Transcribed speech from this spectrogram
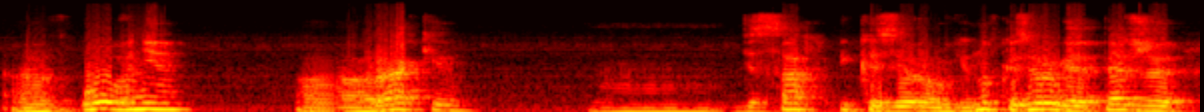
э, в Овне, э, Раке, Весах и Козероге. Ну, в Козероге, опять же,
